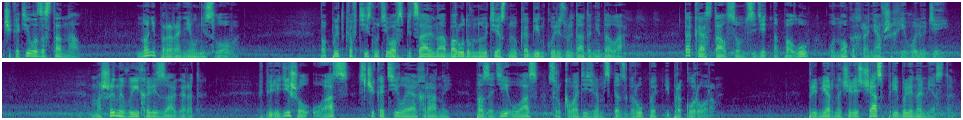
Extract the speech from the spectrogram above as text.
Чикатило застонал но не проронил ни слова. Попытка втиснуть его в специально оборудованную тесную кабинку результата не дала. Так и остался он сидеть на полу у ног охранявших его людей. Машины выехали за город. Впереди шел УАЗ с Чикатилой охраной, позади УАЗ с руководителем спецгруппы и прокурором. Примерно через час прибыли на место –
